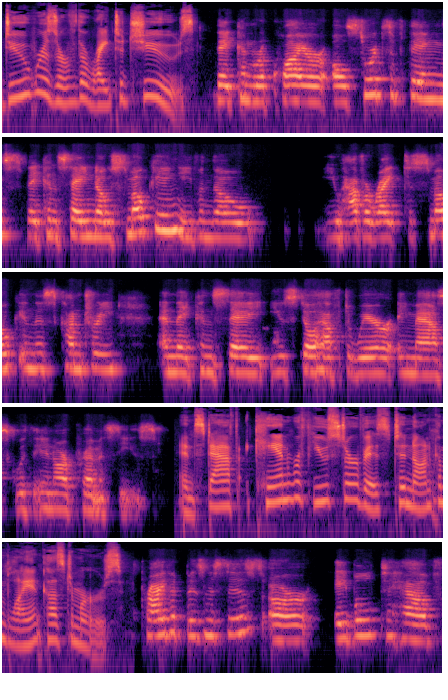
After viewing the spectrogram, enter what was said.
do reserve the right to choose. they can require all sorts of things they can say no smoking even though you have a right to smoke in this country and they can say you still have to wear a mask within our premises And staff can refuse service to non compliant customers. private businesses are able to have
